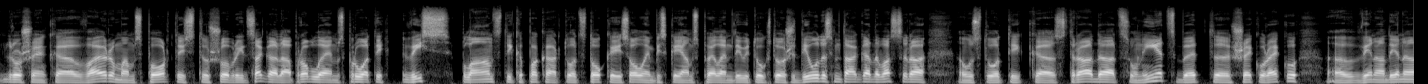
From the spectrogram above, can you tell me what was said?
droši vien, ka vairumam sportistu šobrīd sagādā problēmas, proti viss plāns tika pakārtots Tokijas Olimpiskajām spēlēm 2020. gada vasarā, uz to tika strādāts un iets, bet uh, šeku reku uh, vienā dienā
